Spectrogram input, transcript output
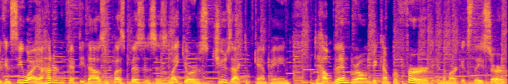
You can see why 150,000 plus businesses like yours choose Active Campaign to help them grow and become preferred in the markets they serve.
